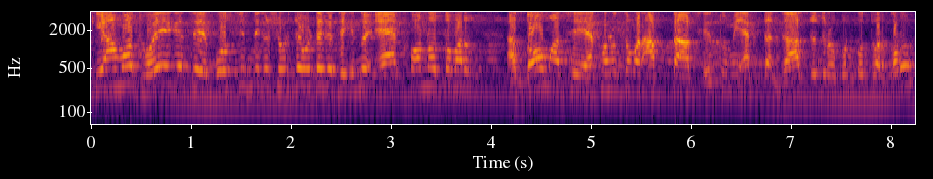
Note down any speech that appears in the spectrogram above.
কিয়ামত হয়ে গেছে, পশ্চিম থেকে সূর্য উঠে গেছে, কিন্তু এখনও তোমার দম আছে, এখনও তোমার আত্মা আছে। তুমি একটা গাছ যদি রোপণ করতে পার, করো।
